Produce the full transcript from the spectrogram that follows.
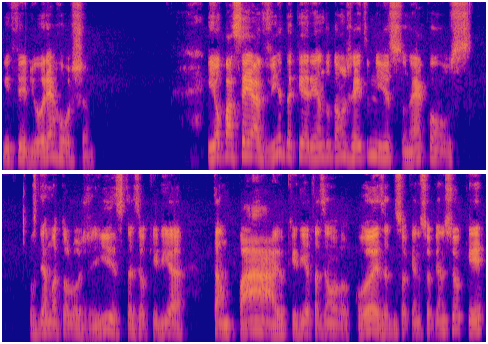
inferior é roxa. E eu passei a vida querendo dar um jeito nisso, né? Com os, os dermatologistas, eu queria tampar, eu queria fazer uma coisa, não sei o que, não sei o que, não sei o que.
